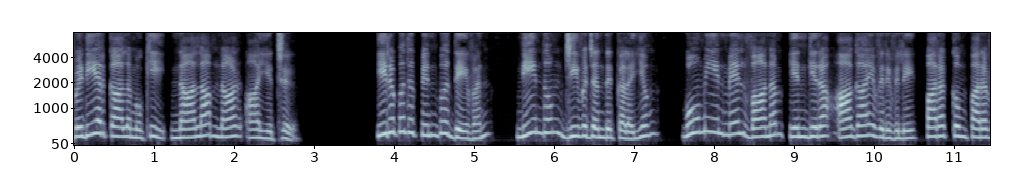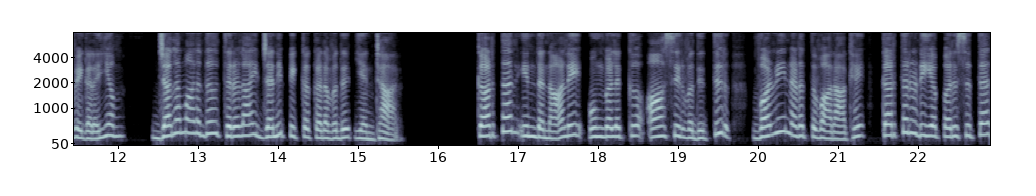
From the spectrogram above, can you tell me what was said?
விடியற்காலமுகி நாலாம் நாள் ஆயிற்று. இருபது பின்பு தேவன் நீந்தும் ஜீவஜந்துக்களையும் பூமியின் மேல் வானம் என்கிற ஆகாய விரிவிலே பறக்கும் பறவைகளையும் ஜலமானது திரளாய் ஜனிப்பிக்க கடவது என்றார். கர்த்தர் இந்த நாளை உங்களுக்கு ஆசிர்வதித்து வழி நடத்துவாராக. கர்த்தருடைய பரிசுத்த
